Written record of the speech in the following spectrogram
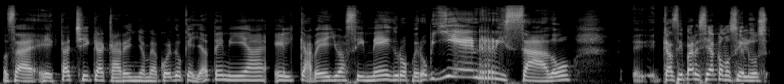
O sea, esta chica Karen, yo me acuerdo que ella tenía el cabello así negro, pero bien rizado. Eh, casi parecía como si los,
